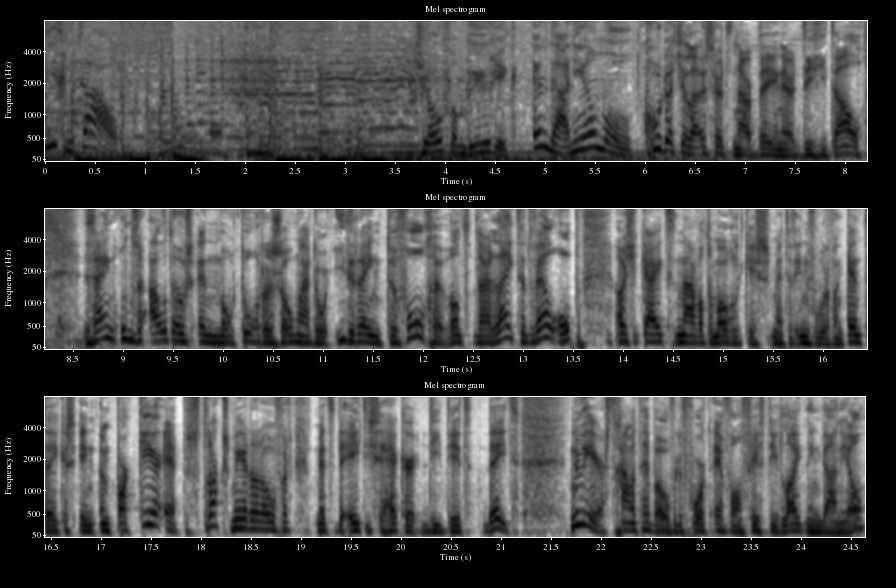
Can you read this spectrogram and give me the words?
Digitaal. Joe van Buurik en Daniel Mol. Goed dat je luistert naar BNR Digitaal. Zijn onze auto's en motoren zomaar door iedereen te volgen? Want daar lijkt het wel op als je kijkt naar wat er mogelijk is met het invoeren van kentekens in een parkeerapp. Straks meer daarover met de ethische hacker die dit deed. Nu eerst gaan we het hebben over de Ford F-150 Lightning, Daniel.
